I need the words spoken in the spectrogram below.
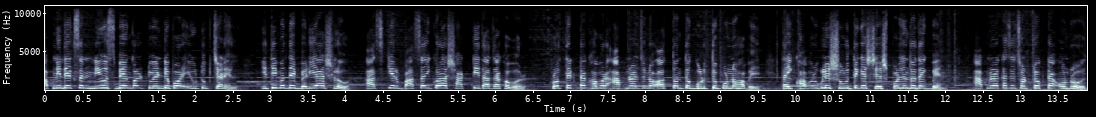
আপনি দেখছেন news Bengal twenty four YouTube channel ইতিমধ্যে বেরিয়ে আসলো আজকের বাছাই করা ষাটটি তাজা খবর। প্রত্যেকটা খবর আপনার জন্য অত্যন্ত গুরুত্বপূর্ণ হবে। তাই খবরগুলি শুরু থেকে শেষ পর্যন্ত দেখবেন। আপনার কাছে ছোট্ট একটা অনুরোধ।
